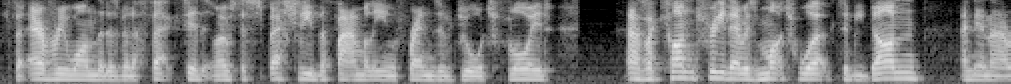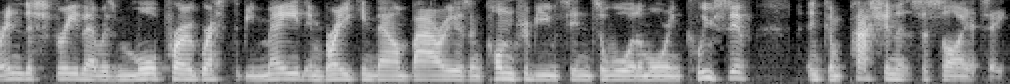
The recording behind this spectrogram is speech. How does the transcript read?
for everyone that has been affected, most especially the family and friends of George Floyd. As a country, there is much work to be done, and in our industry, there is more progress to be made in breaking down barriers and contributing toward a more inclusive and compassionate society.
